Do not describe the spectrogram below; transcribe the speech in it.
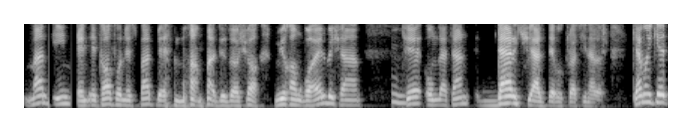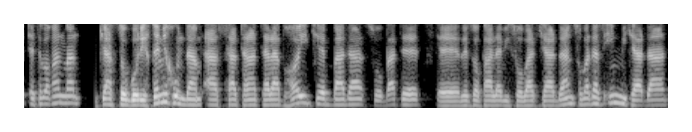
من این انعطاف و نسبت به محمد رضا شاه می‌خوام قائل بشم. که عمدتا درکی از دموکراسی نداشت. کما که اتفاقا من جست و گریخته میخوندم از سلطنت طلب هایی که بعد از صحبت رضا پهلوی صحبت کردن صحبت از این می‌کردن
